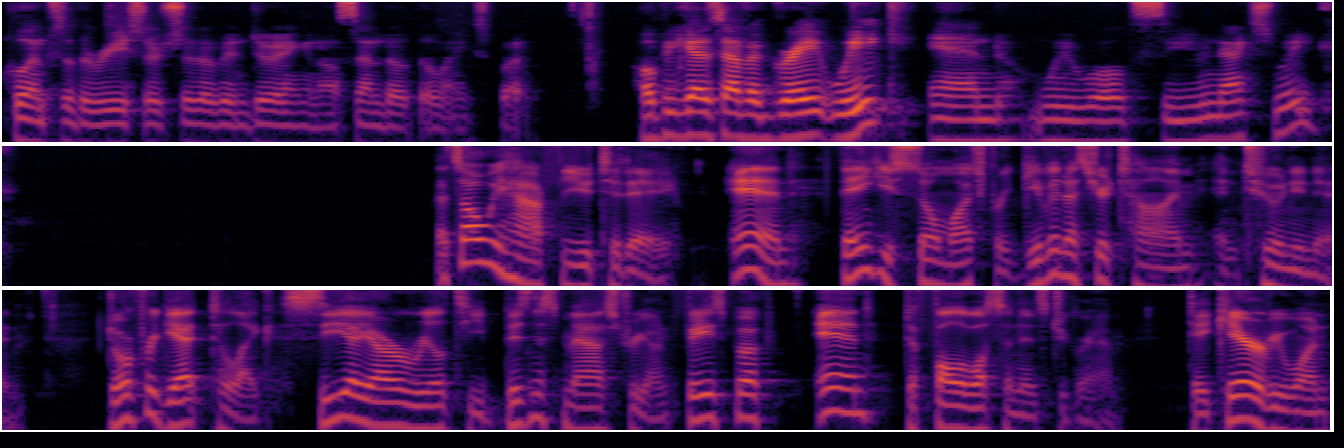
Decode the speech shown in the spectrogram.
glimpse of the research that I've been doing, and I'll send out the links. But Hope you guys have a great week, and we will see you next week. That's all we have for you today. And thank you so much for giving us your time and tuning in. Don't forget to like CIR Realty Business Mastery on Facebook and to follow us on Instagram. Take care, everyone.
